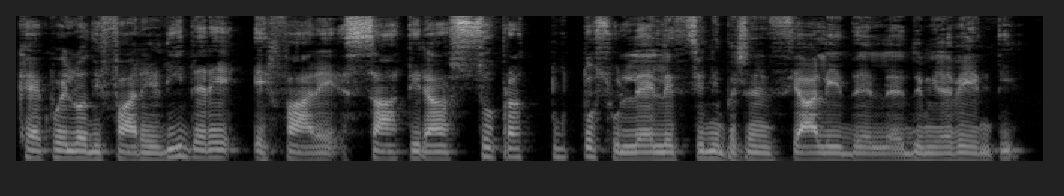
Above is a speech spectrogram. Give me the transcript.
che è quello di fare ridere e fare satira, soprattutto sulle elezioni presidenziali del 2020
